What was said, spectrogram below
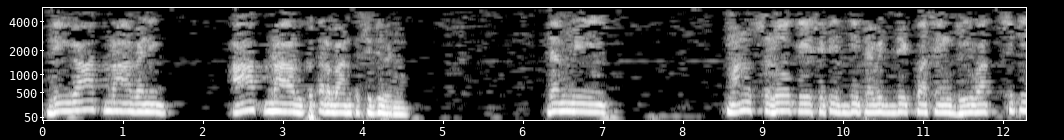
දිව්‍යාත්මාවෙනි ආත්මා උපත ලබන්ට සිදු වෙනවා. දැන් මේ මනුස්ස ලෝකයේ සිටිද්දී පැවිද්දෙක් වශයෙන් ජීවත් සිටි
